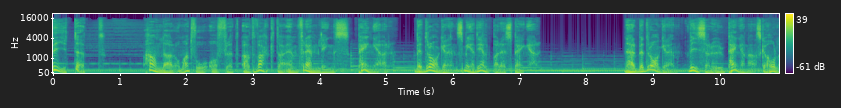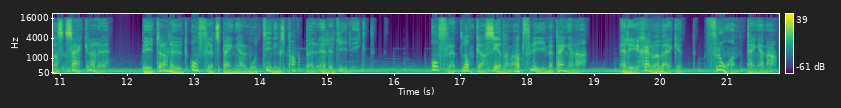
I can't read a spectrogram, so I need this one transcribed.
Bytet handlar om att få offret att vakta en främlings pengar, bedragarens medhjälpares pengar. När bedragaren visar hur pengarna ska hållas säkrare byter han ut offrets pengar mot tidningspapper eller dylikt. Offret lockas sedan att fly med pengarna, eller i själva verket från pengarna.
